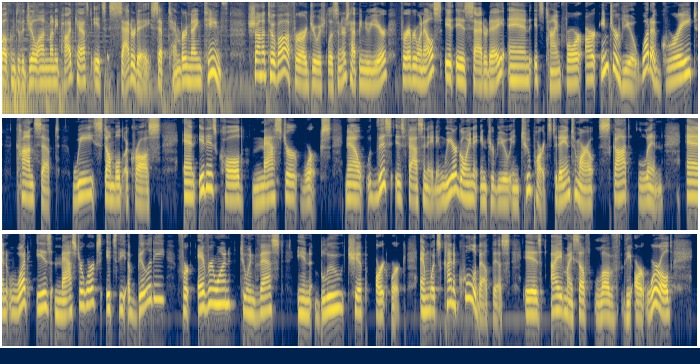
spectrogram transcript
Welcome to the Jill on Money podcast. It's Saturday, September 19th. Shana Tova for our Jewish listeners. Happy New Year. For everyone else, it is Saturday and it's time for our interview. What a great concept we stumbled across. And it is called Masterworks. Now, this is fascinating. We are going to interview in two parts today and tomorrow Scott Lynn. And what is Masterworks? It's the ability for everyone to invest in blue chip artwork. And what's kind of cool about this is I myself love the art world.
